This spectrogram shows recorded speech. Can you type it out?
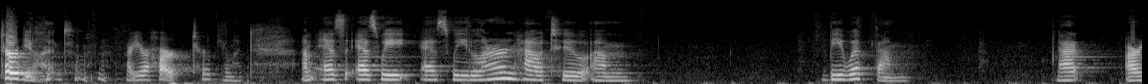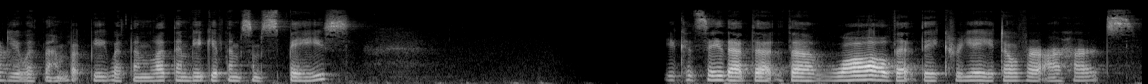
turbulent, or your heart turbulent. Um, as as we as we learn how to um, be with them, not argue with them, but be with them. Let them be. Give them some space. You could say that the the wall that they create over our hearts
